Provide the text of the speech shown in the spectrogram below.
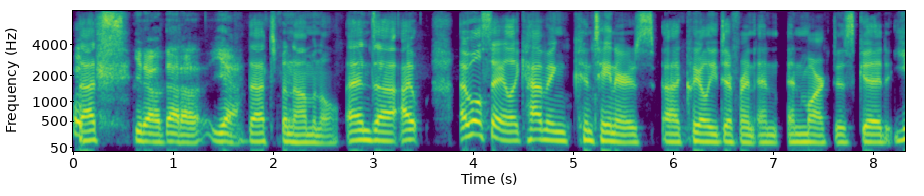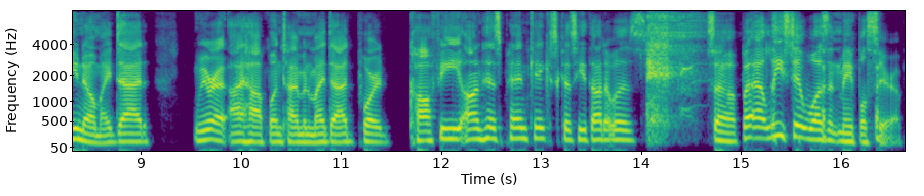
That's, you know, that, uh, yeah. That's phenomenal. And, uh, I, I will say like having containers, uh, clearly different and, and marked is good. You know, my dad, we were at IHOP one time and my dad poured coffee on his pancakes because he thought it was. So, but at least it wasn't maple syrup,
